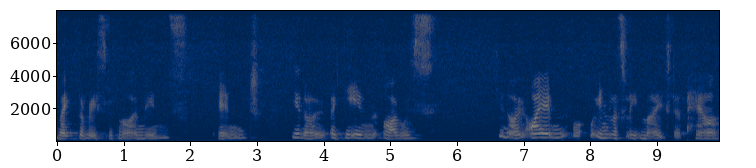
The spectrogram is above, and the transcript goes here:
make the rest of my amends. And, you know, again, I was you know, I am endlessly amazed at how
